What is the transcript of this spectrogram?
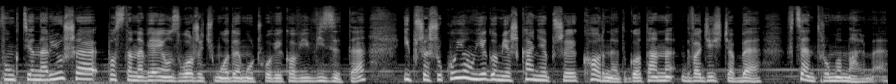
Funkcjonariusze postanawiają złożyć młodemu człowiekowi wizytę i przeszukują jego mieszkanie przy Kornet Gotan 20b w centrum Malmę.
